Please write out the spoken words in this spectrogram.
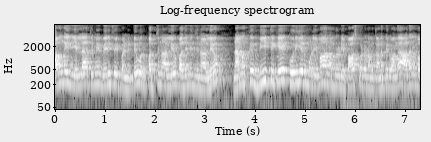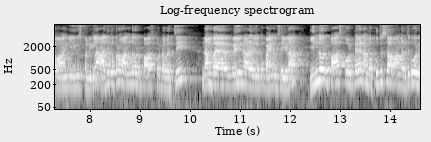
அவங்க இது எல்லாத்தையுமே வெரிஃபை பண்ணிட்டு ஒரு பத்து நாள்லையோ பதினஞ்சு நாள்லையோ நமக்கு வீட்டுக்கே கொரியர் மூலியமாக நம்மளுடைய பாஸ்போர்ட்டை நமக்கு அனுப்பிடுவாங்க. அதை நம்ம வாங்கி யூஸ் பண்ணிக்கலாம். அதுக்கப்புறம் அந்த ஒரு பாஸ்போர்ட்டை வச்சு நம்ம வெளிநாடுகளுக்கு பயணம் செய்யலாம். இந்த ஒரு பாஸ்போர்ட்டை நம்ம புதுசாக வாங்குறதுக்கு ஒரு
